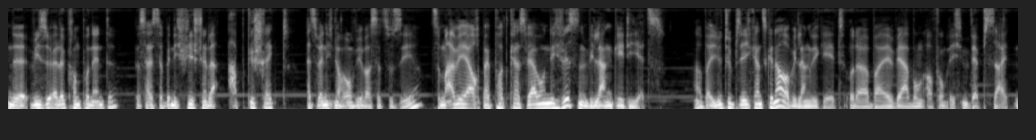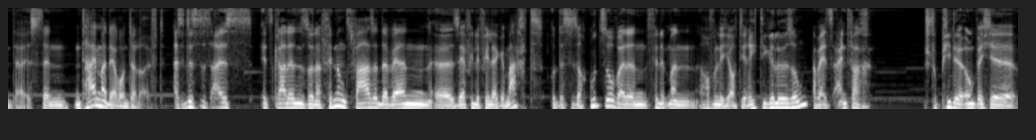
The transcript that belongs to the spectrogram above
eine visuelle Komponente. Das heißt, da bin ich viel schneller abgeschreckt, als wenn ich noch irgendwie was dazu sehe. Zumal wir ja auch bei Podcast-Werbung nicht wissen, wie lang geht die jetzt. Bei YouTube sehe ich ganz genau, wie lange die geht. Oder bei Werbung auf irgendwelchen Webseiten. Da ist dann ein Timer, der runterläuft. Also das ist alles jetzt gerade in so einer Findungsphase. Da werden äh, sehr viele Fehler gemacht. Und das ist auch gut so, weil dann findet man hoffentlich auch die richtige Lösung. Aber jetzt einfach stupide irgendwelche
